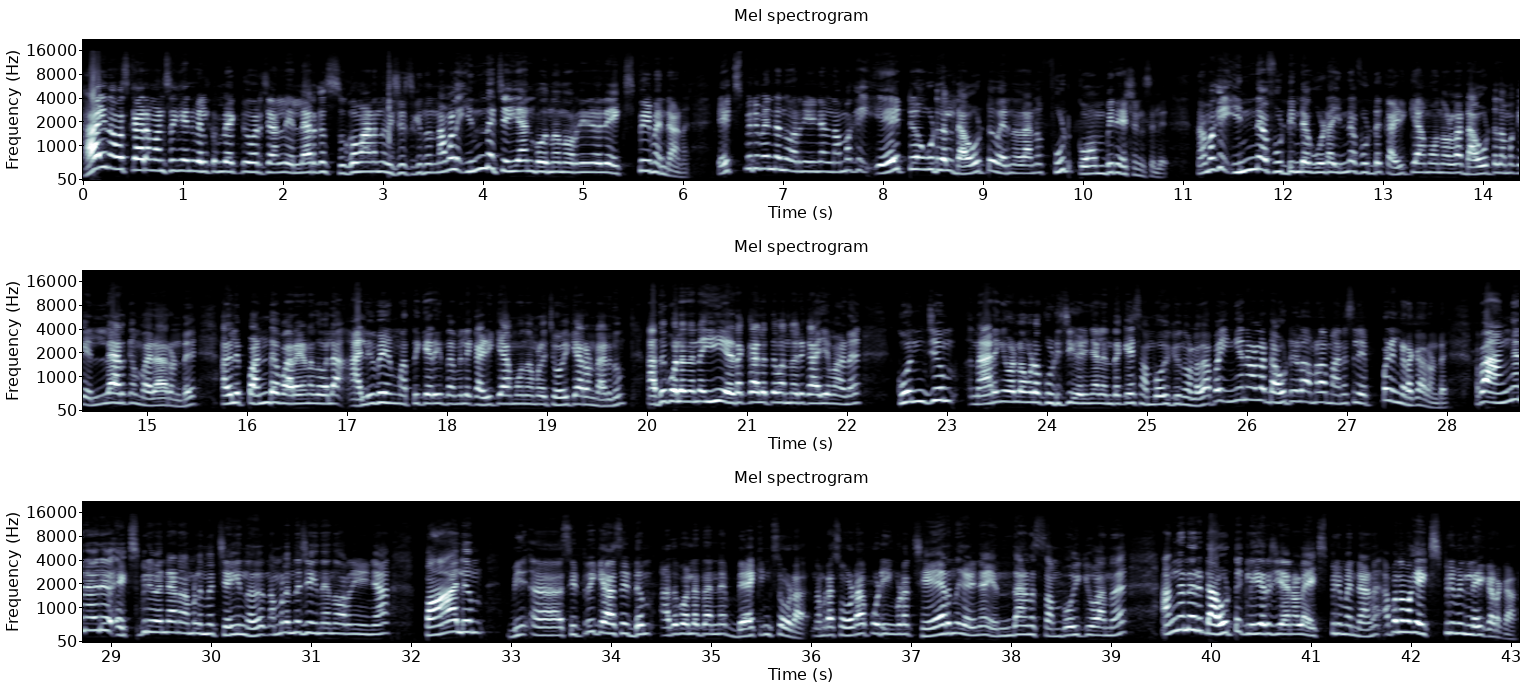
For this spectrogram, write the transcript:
Hi നമസ്കാരം. Once again welcome back to our channel എല്ലാവർക്കും സുഖമാണെന്ന് വിശ്വസിക്കുന്നു. നമ്മൾ ഇന്ന് ചെയ്യാൻ പോകുന്നതെന്ന് പറഞ്ഞു കഴിഞ്ഞാൽ ഒരു എക്സ്പെരിമെന്റ് ആണ്. എക്സ്പെരിമെന്റ് എന്ന് പറഞ്ഞു കഴിഞ്ഞാൽ നമുക്ക് ഏറ്റവും കൂടുതൽ ഡൗട്ട് വരുന്നതാണ് ഫുഡ് കോമ്പിനേഷൻസിൽ നമുക്ക് ഇന്ന ഫുഡിന്റെ കൂടെ ഇന്ന ഫുഡ് കഴിക്കാമോ എന്നുള്ള ഡൗട്ട് നമുക്ക് എല്ലാവർക്കും വരാറുണ്ട്. അതിൽ പണ്ട് പറയണത് പോലെ അലുവയും മത്തിക്കറിയും തമ്മിൽ കഴിക്കാമോ എന്ന് നമ്മൾ ചോദിക്കാറുണ്ടായിരുന്നു. അതുപോലെ തന്നെ ഈ ഇടക്കാലത്ത് വന്ന ഒരു കാര്യമാണ്. കൊഞ്ചും നാരങ്ങ വെള്ളം കൂടെ കുടിച്ചു കഴിഞ്ഞാൽ എന്തൊക്കെ സംഭവിക്കും എന്നുള്ളത്. അപ്പോൾ ഇങ്ങനെയുള്ള ഡൗട്ടുകൾ നമ്മളെ മനസ്സിൽ എപ്പോഴും കിടക്കാറുണ്ട്. അപ്പോൾ അങ്ങനെ ഒരു എക്സ്പെരിമെന്റാണ് നമ്മൾ ഇന്ന് ചെയ്യുന്നത് നമ്മളിന്ന് ചെയ്യുന്നതെന്ന് പറഞ്ഞു കഴിഞ്ഞാൽ പാലും സിട്രിക് ആസിഡും അതുപോലെ തന്നെ ബേക്കിംഗ് സോഡ നമ്മുടെ സോഡാ പൊടിയും കൂടെ ചേർന്ന് കഴിഞ്ഞാൽ എന്താണ് സംഭവിക്കുക എന്ന് അങ്ങനെ ഒരു ഡൗട്ട് ക്ലിയർ ചെയ്യാനുള്ള എക്സ്പെരിമെന്റ് ആണ്. അപ്പോൾ നമുക്ക് എക്സ്പെരിമെന്റിലേക്ക് കിടക്കാം.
